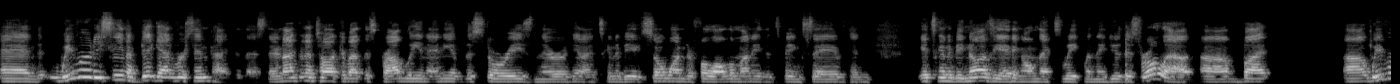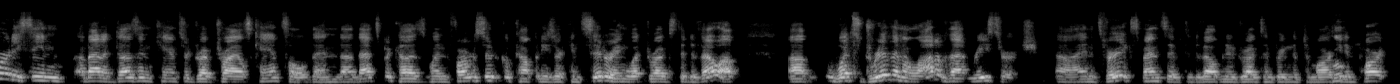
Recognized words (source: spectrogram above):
And we've already seen a big adverse impact of this. They're not going to talk about this probably in any of the stories. And they're, you know, it's going to be so wonderful, all the money that's being saved. And it's going to be nauseating all next week when they do this rollout. Uh, but uh, we've already seen about a dozen cancer drug trials canceled, and uh, that's because when pharmaceutical companies are considering what drugs to develop, uh, what's driven a lot of that research, uh, and it's very expensive to develop new drugs and bring them to market, in part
